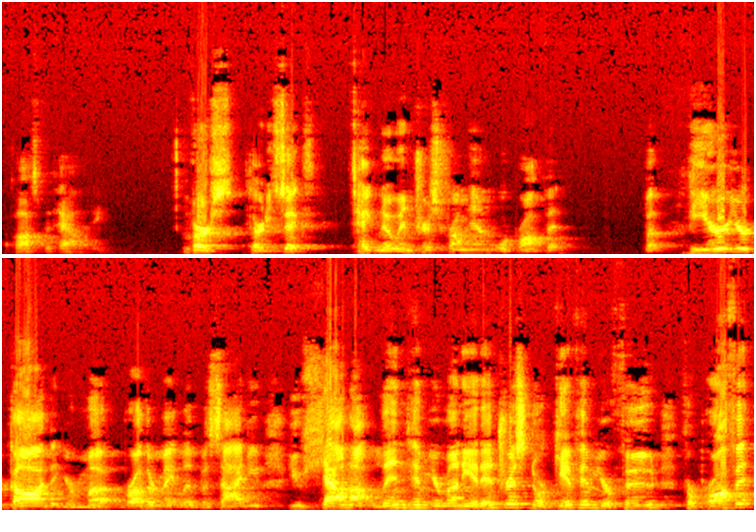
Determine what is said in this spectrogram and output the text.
of hospitality. Verse 36, take no interest from him or profit but fear your God that your brother may live beside you. You shall not lend him your money at interest, nor give him your food for profit.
